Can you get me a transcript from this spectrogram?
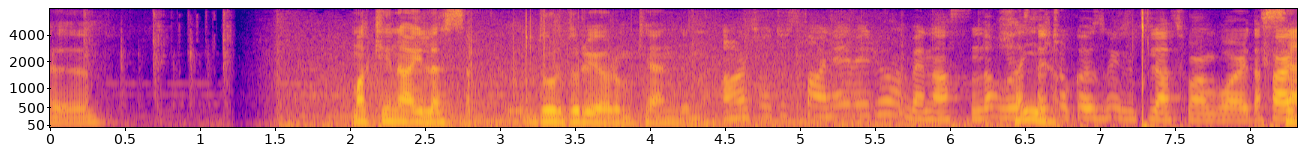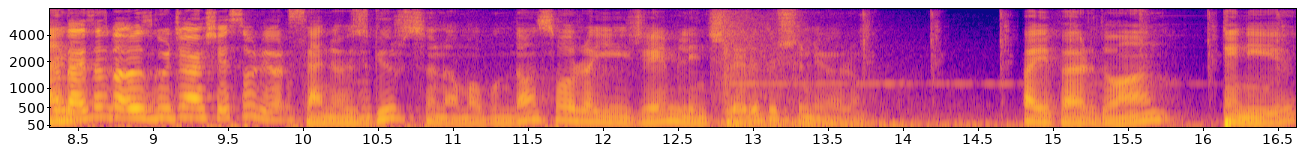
e, makinayla s- durduruyorum kendimi? Artı 30 saniye veriyorum ben aslında. Burası Hayır. da çok özgür bir platform bu arada. Sen- Farkındaysanız ben özgürce her şeyi soruyorum. Sen özgürsün ama bundan sonra yiyeceğim linçleri düşünüyorum. Tayyip Erdoğan en iyi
